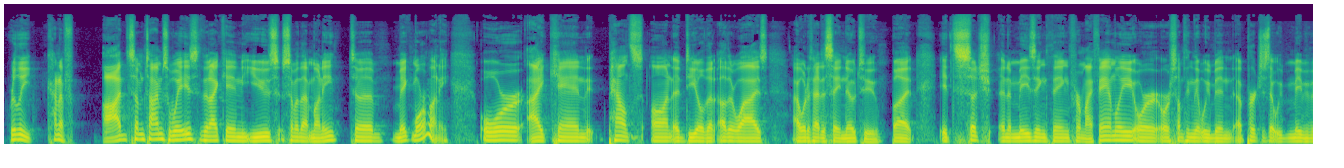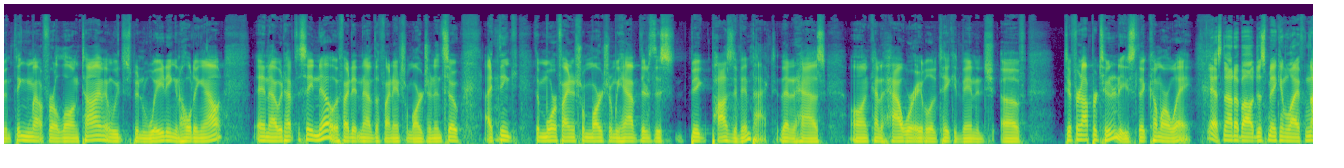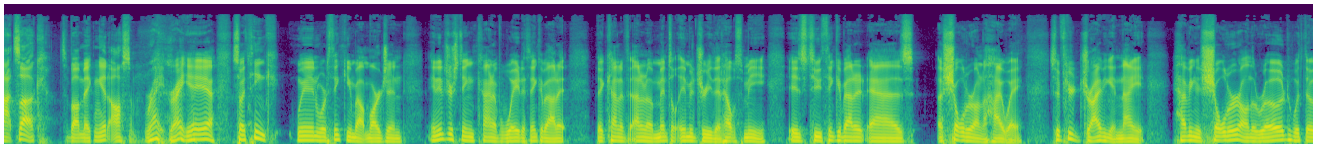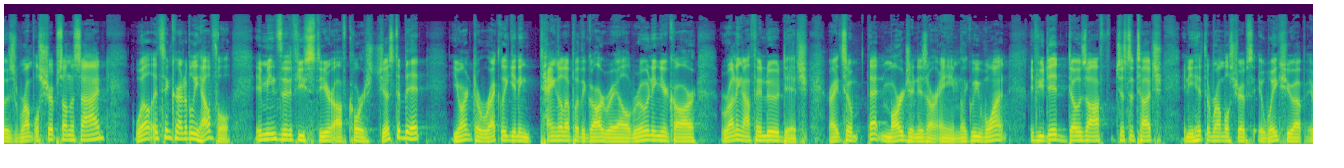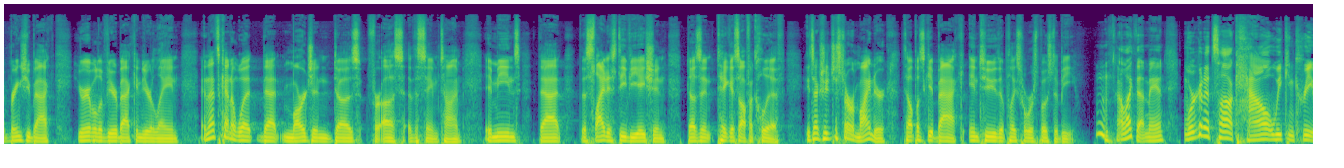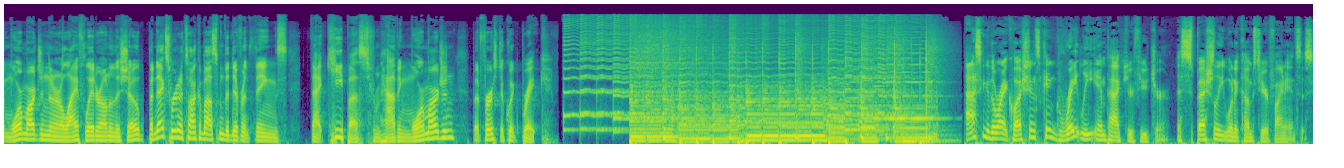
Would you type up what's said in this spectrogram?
really kind of odd sometimes ways that I can use some of that money to make more money, or I can pounce on a deal that otherwise I would have had to say no to. But it's such an amazing thing for my family, or or something that we've been a purchase that we've maybe been thinking about for a long time, and we've just been waiting and holding out. And I would have to say no if I didn't have the financial margin. And so I think the more financial margin we have, there's this big positive impact that it has on kind of how we're able to take advantage of different opportunities that come our way. Yeah, it's not about just making life not suck. It's about making it awesome. Right, right. Yeah, yeah. So I think when we're thinking about margin, an interesting kind of way to think about it, that kind of, I don't know, mental imagery that helps me is to think about it as a shoulder on a highway. So if you're driving at night, having a shoulder on the road with those rumble strips on the side, well, it's incredibly helpful. It means that if you steer off course just a bit, you aren't directly getting tangled up with a guardrail, ruining your car, running off into a ditch, right? So that margin is our aim. Like we want, if you did doze off just a touch and you hit the rumble strips, it wakes you up, it brings you back, you're able to veer back into your lane. And that's kind of what that margin does for us at the same time. It means that the slightest deviation doesn't take us off a cliff. It's actually just a reminder to help us get back into the place where we're supposed to be. Hmm, I like that, man. We're going to talk how we can create more margin in our life later on in the show. But next, we're going to talk about some of the different things that keep us from having more margin. But first, a quick break. Asking the right questions can greatly impact your future, especially when it comes to your finances.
